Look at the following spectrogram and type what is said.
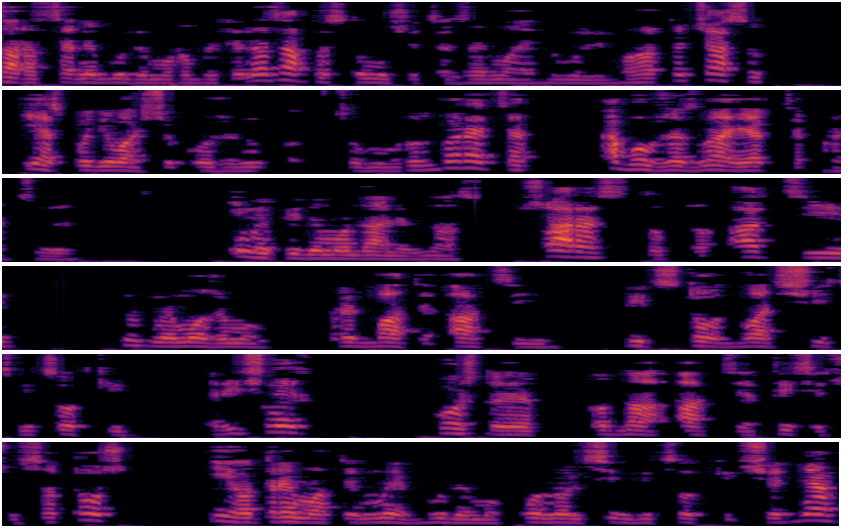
зараз це не будемо робити на запис, тому що це займає доволі багато часу. Я сподіваюся, що кожен в цьому розбереться або вже знає, як це працює. І ми підемо далі в нас шарес, тобто акції. Тут ми можемо придбати акції під 126% річних. Коштує одна акція 1000 сатош. І отримати ми будемо по 0,7% щодня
